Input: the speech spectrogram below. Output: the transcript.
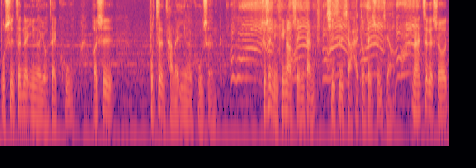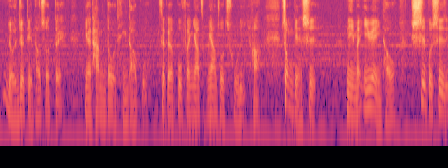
不是真的婴儿有在哭，而是不正常的婴儿哭声，就是你听到声音，但其实小孩都在睡觉。”那这个时候有人就点头说：“对，因为他们都有听到过这个部分要怎么样做处理哈。重点是你们医院里头是不是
